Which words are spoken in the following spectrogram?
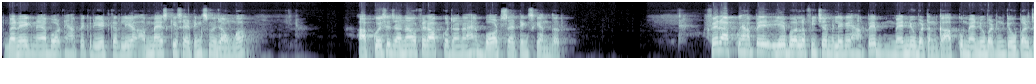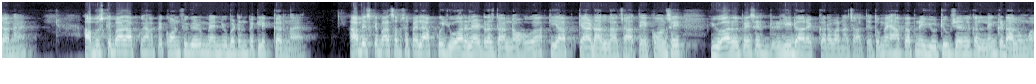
तो मैंने एक नया बॉट यहाँ पे क्रिएट कर लिया। अब मैं इसकी सेटिंग्स में जाऊँगा। आपको इसे जाना है और फिर आपको जाना है बॉट सेटिंग्स के अंदर। फिर आपको यहाँ पे ये वाला फीचर मिलेगा यहाँ पे मेन्यू बटन का। आपको मेन्यू बटन के ऊपर जाना है। अब उसके बाद आपको यहाँ पे कॉन्फ़िगर मेन्यू बटन पे क्लिक करना है। अब इसके बाद सबसे पहले आपको यूआरएल एड्रेस डालना होगा कि आप क्या डालना चाहते हैं, कौन से यूआरएल पे से रीडायरेक्ट करवाना चाहते हैं। तो मैं यहाँ पे अपने यूट्यूब चैनल का लिंक डालूँगा।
